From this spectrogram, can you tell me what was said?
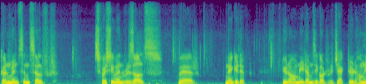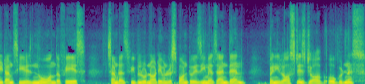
convince himself, especially when results were negative? Do you know how many times he got rejected? How many times he is no on the face? Sometimes people would not even respond to his emails. And then when he lost his job, oh goodness,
